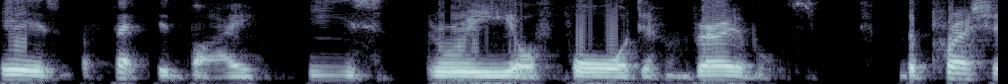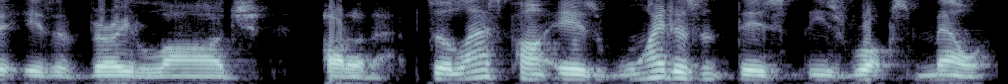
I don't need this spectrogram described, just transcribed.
is affected by these three or four different variables. The pressure is a very large part of that. So the last part is why doesn't this these rocks melt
